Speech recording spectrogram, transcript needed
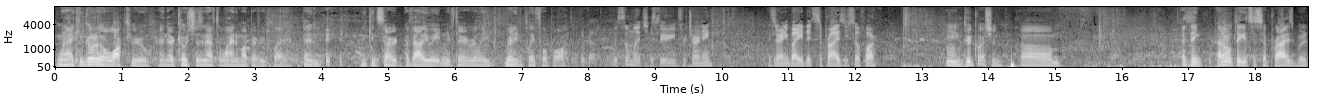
When I can go to a walkthrough and their coach doesn't have to line them up every play, then we can start evaluating if they're really ready to play football. Okay. With so much experience returning, is there anybody that surprised you so far? Hmm, good question. Um, I think I don't think it's a surprise, but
